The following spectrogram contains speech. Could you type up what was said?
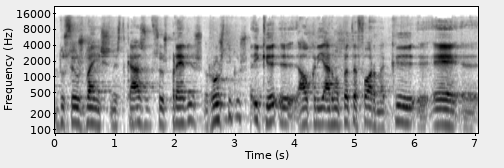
dos seus bens, neste caso, dos seus prédios rústicos, e que, eh, ao criar uma plataforma que eh, é, eh,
